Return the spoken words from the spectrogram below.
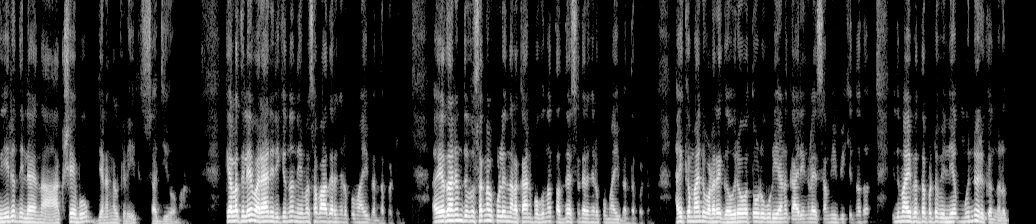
ഉയരുന്നില്ല എന്ന ആക്ഷേപവും ജനങ്ങൾക്കിടയിൽ സജീവമാണ്. കേരളത്തിലെ വരാനിരിക്കുന്ന നിയമസഭാ തെരഞ്ഞെടുപ്പുമായി ബന്ധപ്പെട്ടും. ഏതാനും ദിവസങ്ങൾക്കുള്ളിൽ നടക്കാൻ പോകുന്ന തദ്ദേശ തെരഞ്ഞെടുപ്പുമായി ബന്ധപ്പെട്ടും. ഹൈക്കമാൻഡ് വളരെ ഗൗരവത്തോടു കൂടിയാണ് കാര്യങ്ങളെ സമീപിക്കുന്നത്. ഇതുമായി ബന്ധപ്പെട്ട് വലിയ മുന്നൊരുക്കങ്ങളും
